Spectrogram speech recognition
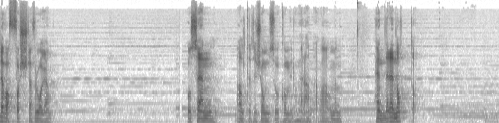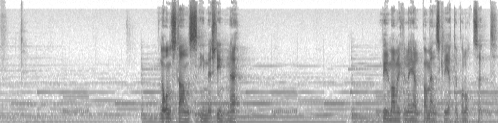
det var första frågan. Och sen allt eftersom så kommer de här andra. Va? men hände det något då? Någonstans innerst inne vill man väl kunna hjälpa mänskligheten på något sätt.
